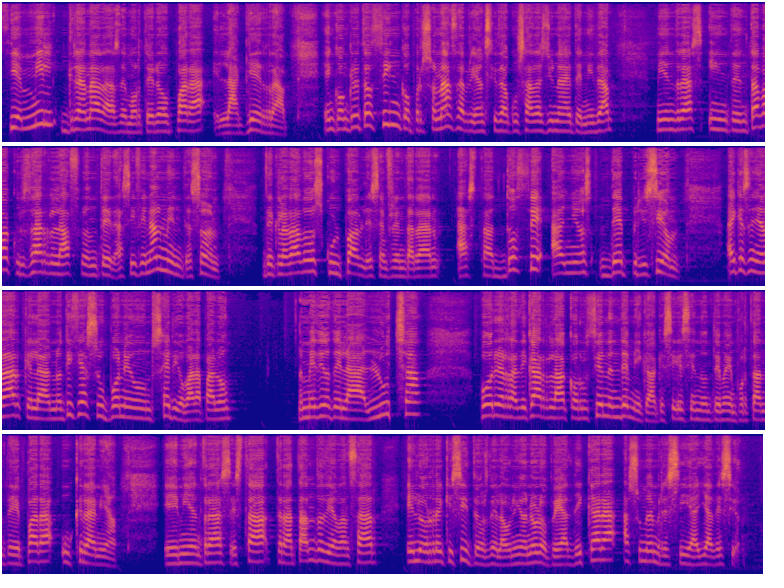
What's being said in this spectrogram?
100.000 granadas de mortero para la guerra. En concreto, cinco personas habrían sido acusadas y una detenida mientras intentaba cruzar la frontera. Si finalmente son declarados culpables, se enfrentarán hasta 12 años de prisión. Hay que señalar que la noticia supone un serio varapalo en medio de la lucha por erradicar la corrupción endémica, que sigue siendo un tema importante para Ucrania, eh, mientras está tratando de avanzar en los requisitos de la Unión Europea de cara a su membresía y adhesión.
